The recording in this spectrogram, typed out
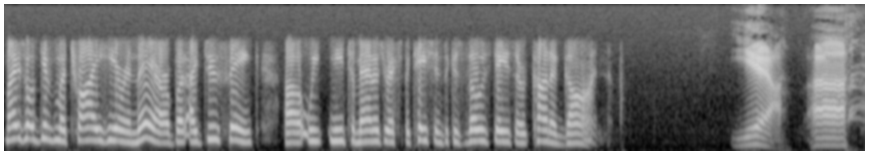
might as well give him a try here and there. But I do think uh, we need to manage our expectations because those days are kind of gone. Yeah. Uh,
